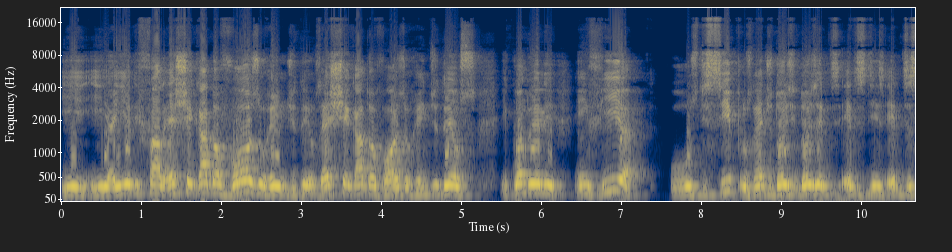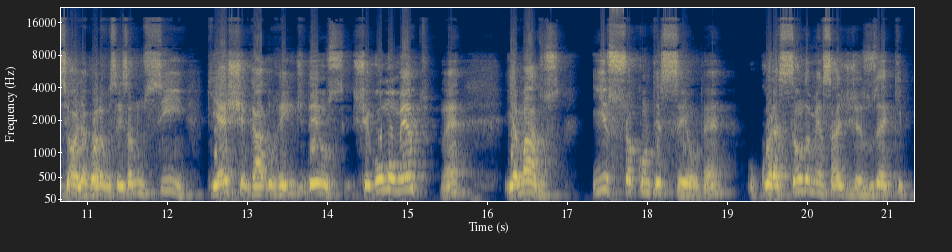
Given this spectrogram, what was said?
E, e aí ele fala: é chegado a vós o reino de Deus, é chegado a vós o reino de Deus. E quando ele envia os discípulos, né, de dois em dois, eles, eles diz, ele diz assim: olha, agora vocês anunciem que é chegado o reino de Deus. Chegou o momento, né? E amados, isso aconteceu, né? O coração da mensagem de Jesus é que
